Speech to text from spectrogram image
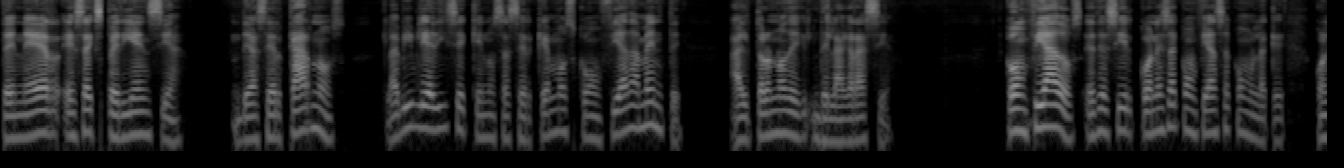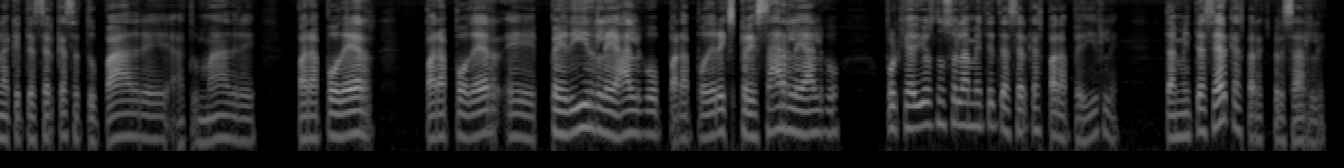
tener esa experiencia de acercarnos. La Biblia dice que nos acerquemos confiadamente al trono de, la gracia. Confiados, es decir, con esa confianza como la que, con la que te acercas a tu padre, a tu madre, para poder, para poder pedirle algo, para poder expresarle algo, porque a Dios no solamente te acercas para pedirle, también te acercas para expresarle.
